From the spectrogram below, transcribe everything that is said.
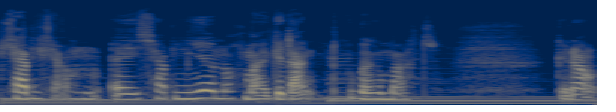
ich habe äh, habe mir noch mal Gedanken drüber gemacht. Genau.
